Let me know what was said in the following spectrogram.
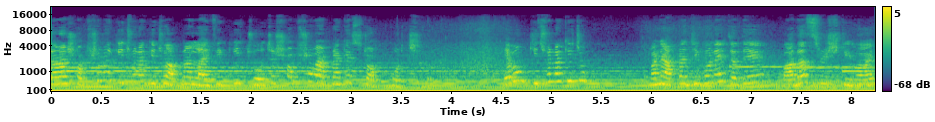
তারা সবসময় কিছু না কিছু আপনার লাইফে কি চলছে, সবসময় আপনাকে স্টপ করছিল। এবং কিছু না কিছু মানে আপনার জীবনে যাতে বাধা সৃষ্টি হয়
